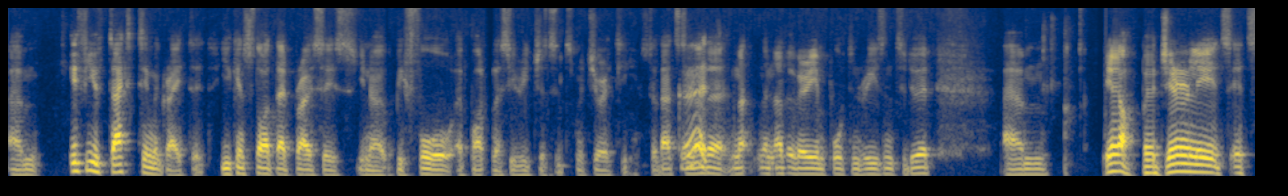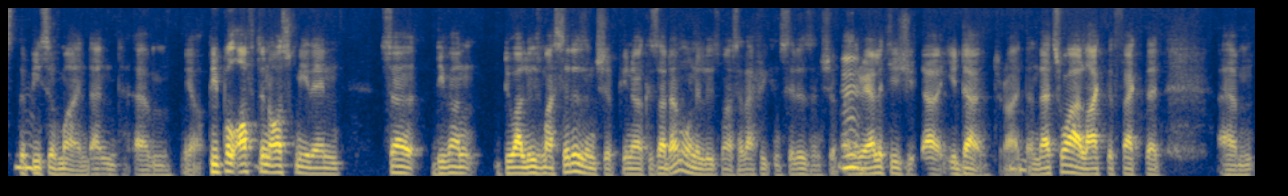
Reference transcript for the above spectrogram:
um, if you've tax immigrated, you can start that process, you know, before a policy reaches its maturity. So that's Good. another another very important reason to do it. Um, yeah, but generally, it's it's the mm. peace of mind, and um, yeah, people often ask me then, so Divan, do I lose my citizenship? You know, because I don't want to lose my South African citizenship. Mm. And the reality is, you don't. You don't, right? Mm. And that's why I like the fact that um,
